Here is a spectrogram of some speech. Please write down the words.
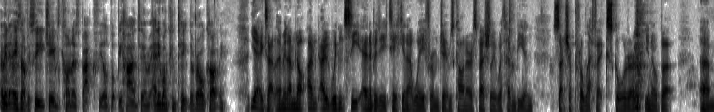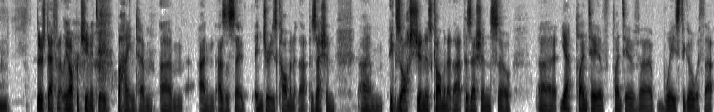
I mean, it's obviously James Conner's backfield, but behind him, anyone can take the role, can't they? Yeah, exactly. I mean, I'm not. I'm. I wouldn't see anybody taking that away from James Conner, especially with him being such a prolific scorer. You know, but um, there's definitely opportunity behind him. Um, and as I said, injuries common at that position. Um, exhaustion is common at that position. So, uh, yeah, plenty of plenty of uh, ways to go with that.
